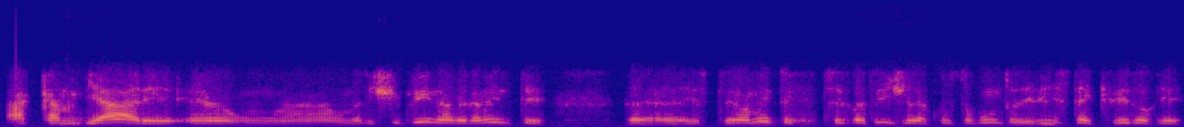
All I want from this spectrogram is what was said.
a cambiare, è una, una disciplina veramente eh, estremamente conservatrice da questo punto di vista e credo che,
